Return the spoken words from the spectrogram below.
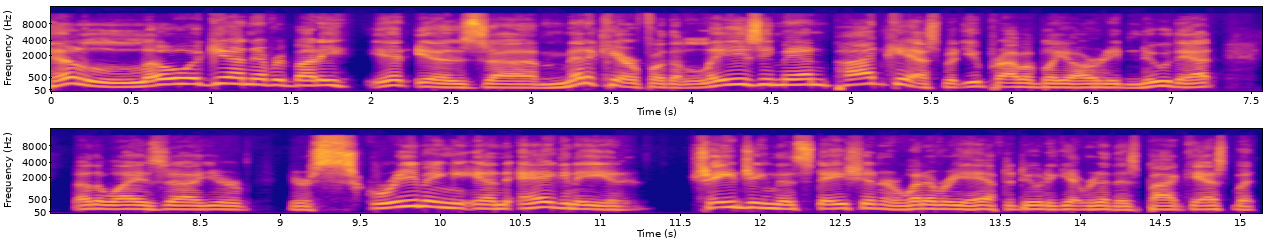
Hello again, everybody. It is uh, Medicare for the Lazy Man podcast, but you probably already knew that. Otherwise, uh, you're you're screaming in agony, changing the station or whatever you have to do to get rid of this podcast. But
